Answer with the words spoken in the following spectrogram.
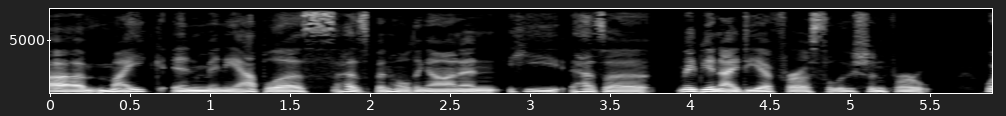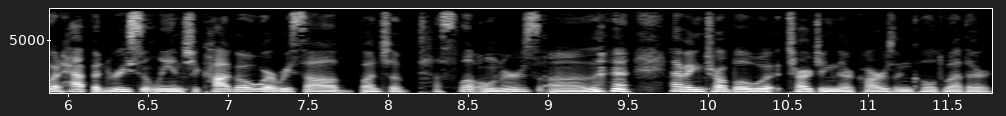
Uh, Mike in Minneapolis has been holding on, and he has a maybe an idea for a solution for what happened recently in Chicago, where we saw a bunch of Tesla owners uh, having trouble charging their cars in cold weather.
